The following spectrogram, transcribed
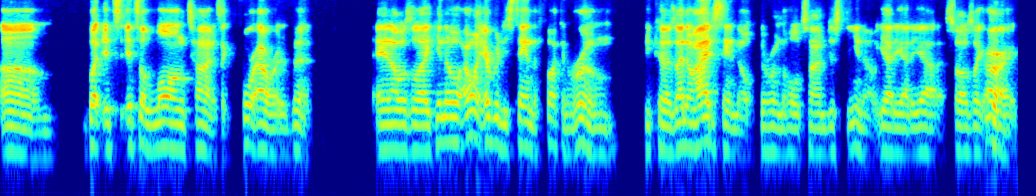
Um, but it's it's a long time. It's like four hour event. And I was like, you know, I want everybody to stay in the fucking room because I know I had to stay in the, the room the whole time, just, you know, yada, yada, yada. So I was like, all right,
